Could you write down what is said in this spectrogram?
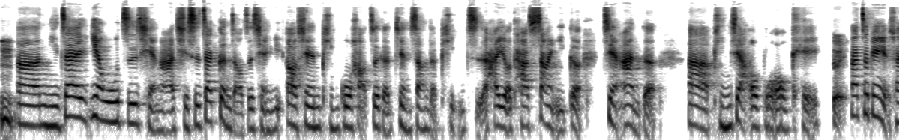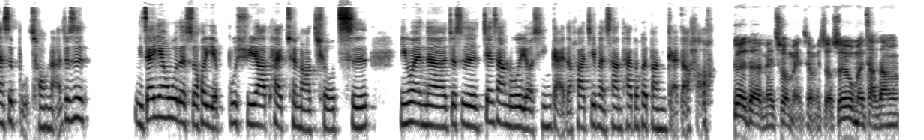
嗯，呃，你在验屋之前啊，其实在更早之前要先评估好这个建商的品质，还有他上一个建案的啊、呃、评价 O 不 OK？对，那这边也算是补充啦，就是你在验屋的时候也不需要太吹毛求疵。因为呢，就是建商如果有新改的话，基本上他都会帮你改到好。对的，没错，没错，没错。所以我们常常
